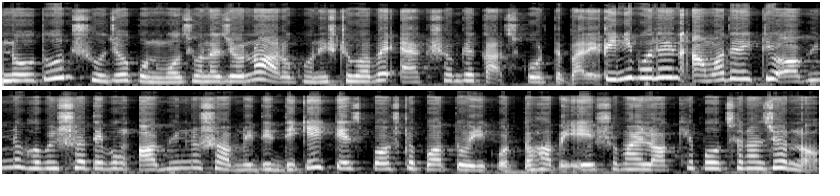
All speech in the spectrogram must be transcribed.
নতুন সুযোগ উন্মোচনের জন্য আরও ঘনিষ্ঠভাবে একসঙ্গে কাজ করতে পারে। তিনি বলেন, আমাদের একটি অভিন্ন ভবিষ্যৎ এবং অভিন্ন সমৃদ্ধির দিকে একটি স্পষ্ট পথ তৈরি করতে হবে। এ সময় লক্ষ্যে পৌঁছানোর জন্য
